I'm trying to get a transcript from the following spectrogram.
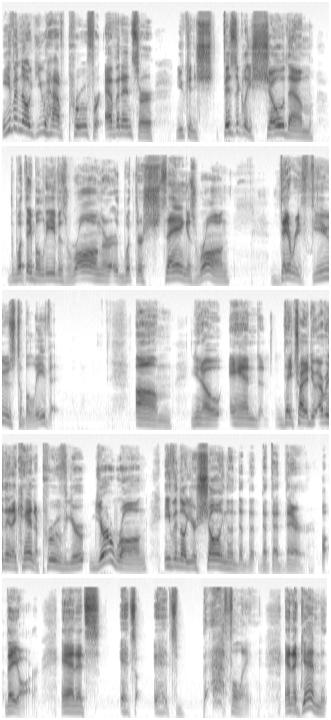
even though you have proof or evidence or you can sh- physically show them what they believe is wrong or what they're saying is wrong, they refuse to believe it. Um, you know, and they try to do everything they can to prove you're you're wrong, even though you're showing them that that, that, that they're they are, and it's it's it's baffling. And again,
